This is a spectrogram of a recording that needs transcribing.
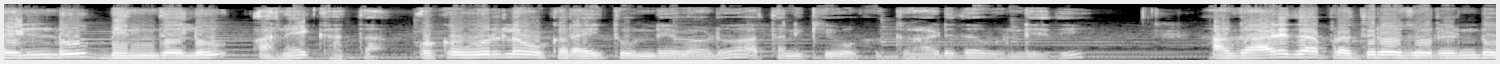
రెండు బిందెలు అనే కథ. ఒక ఊరిలో ఒక రైతు ఉండేవాడు అతనికి ఒక గాడిద ఉండేది. ఆ గాడిద ప్రతిరోజు రెండు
